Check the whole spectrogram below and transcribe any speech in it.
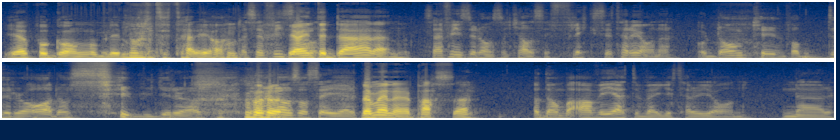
jag är på gång att bli multitarian. Jag är det inte de, där än. sen finns det de som kallar sig flexitarianer, och de kan ju bara dra, de suger röv. Det är de som säger De menar det passar. Och de bara, ah, vi äter vegetarian när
